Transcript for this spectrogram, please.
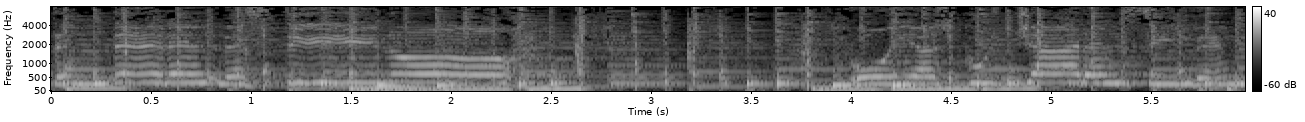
entender el destino. Voy a escuchar en silencio.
